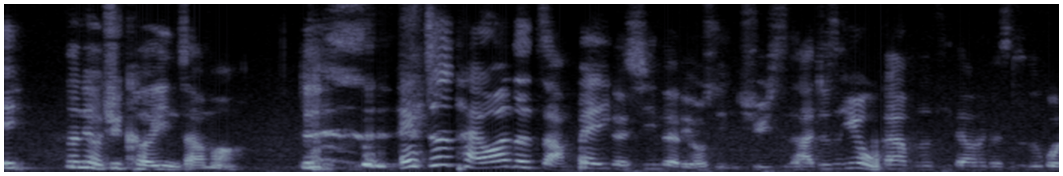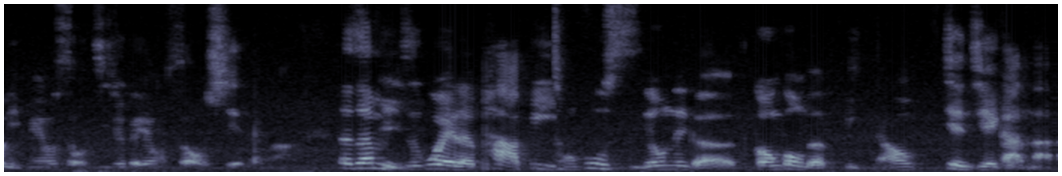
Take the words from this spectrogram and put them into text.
哎、欸，那你有去刻印章吗？哎，这是台湾的长辈一个新的流行趋势。他就是因为我刚才不是提到那个是，如果你没有手机就可以用手写的嘛。那他们也是为了怕避重复使用那个公共的笔，然后间接感染，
